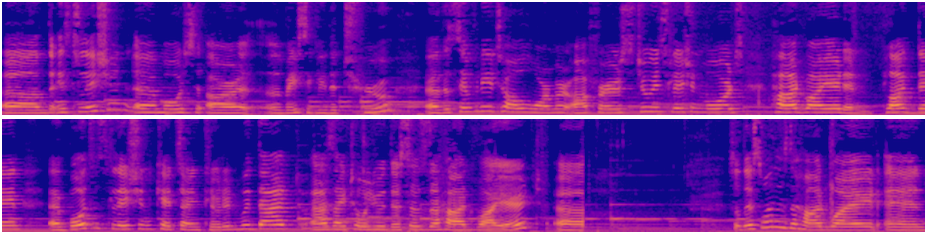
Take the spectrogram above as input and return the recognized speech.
um, the installation uh, modes are uh, basically the two. Uh, the Symphony Towel Warmer offers two installation modes, hardwired and plugged in. Uh, both installation kits are included with that. As I told you, this is the hardwired. Uh, so this one is the hardwired and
